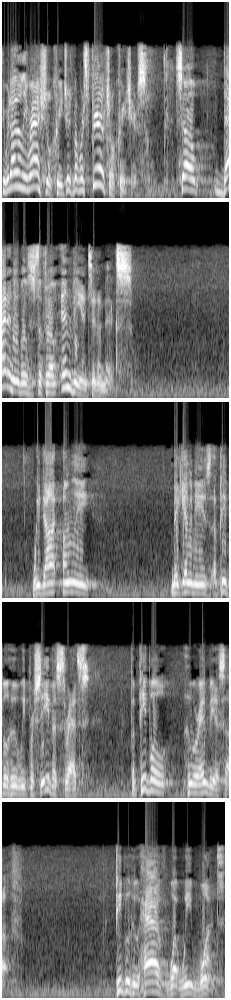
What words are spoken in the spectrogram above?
We're not only rational creatures, but we're spiritual creatures. So that enables us to throw envy into the mix. We not only make enemies of people who we perceive as threats, but people who we're envious of. People who have what we want,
